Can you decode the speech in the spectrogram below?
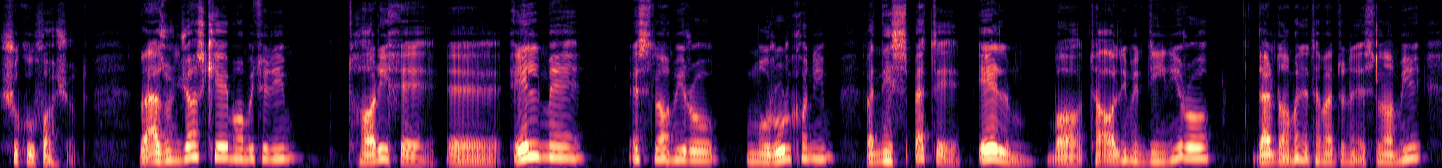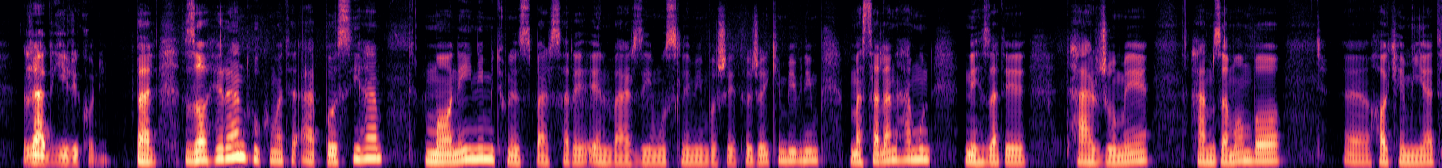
شکوفا شد. و از اونجاست که ما می‌تونیم تاریخ علم اسلامی رو مرور کنیم و نسبت علم با تعالیم دینی رو در دامن تمدن اسلامی ردگیری کنیم. بله. ظاهرا حکومت عباسی هم مانعی نمی‌تونست بر سر انورزی مسلمین باشه. تا جایی که ببینیم مثلا همون نهزت ترجمه همزمان با حاکمیت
